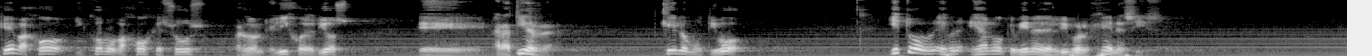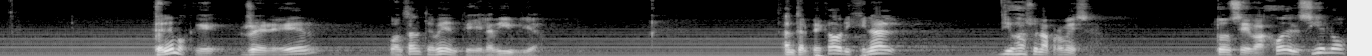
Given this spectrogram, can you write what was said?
Qué bajó y cómo bajó Jesús, perdón, el Hijo de Dios, eh, a la tierra? ¿Qué lo motivó? Y esto es, es algo que viene del libro del Génesis. Tenemos que releer constantemente la Biblia. Ante el pecado original, Dios hace una promesa. Entonces bajó del cielo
